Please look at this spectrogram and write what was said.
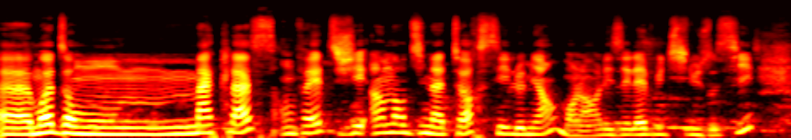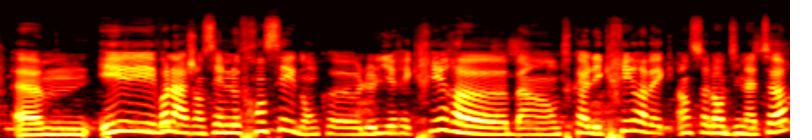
euh, moi, dans ma classe, en fait, j'ai un ordinateur, c'est le mien. Bon, les élèves l'utilisent aussi. Euh, et voilà, j'enseigne le français, donc euh, le lire-écrire, euh, ben, en tout cas l'écrire avec un seul ordinateur,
